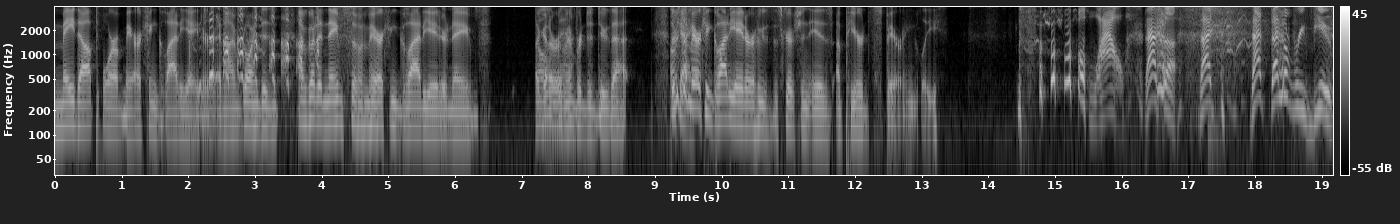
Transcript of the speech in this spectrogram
made up or American Gladiator, and I'm going to I'm going to name some American Gladiator names. I got to Oh, man. remember to do that. There's an American Gladiator whose description is appeared sparingly. wow, that's a that's that that's a review.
